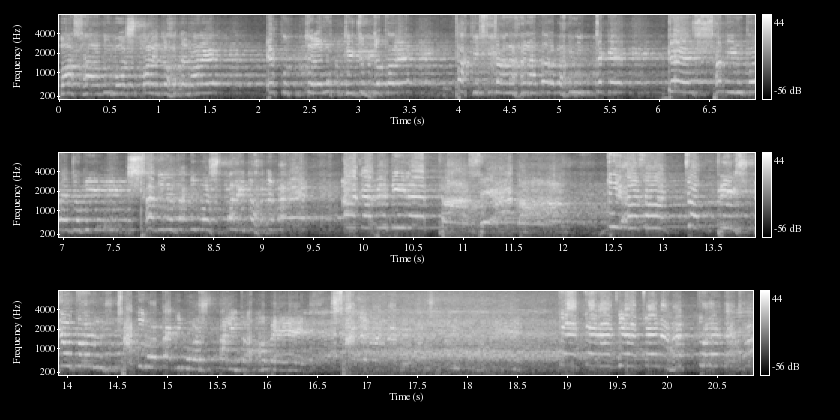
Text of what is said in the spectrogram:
ভাষা দিবস পালিত হতে পারে একত্রে মুক্তিযুদ্ধ করে পাকিস্তান হানাদার বাহিনীর থেকে দেশ স্বাধীন করে যদি স্বাধীনতা দিবস পালিত হতে পারে, আগামী দিনে পাশে দুই হাজার চব্বিশ নতুন স্বাধীনতা দিবস পালিত হবে। স্বাধীনতা দিবস। কে কে রাজি আছেন? হাত তুলে দেখা।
